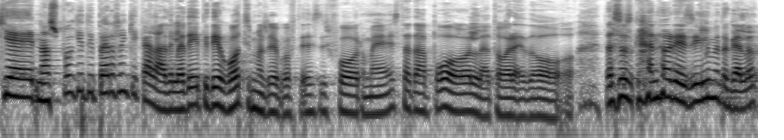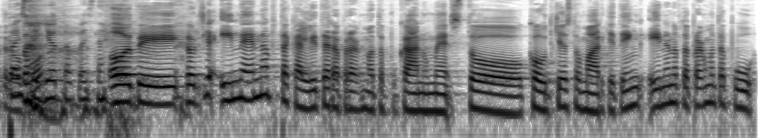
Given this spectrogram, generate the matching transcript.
και να σου πω γιατί πέρασαν και καλά. Δηλαδή, επειδή εγώ τις μαζεύω αυτές τις φόρμες, θα τα πω όλα τώρα εδώ. Θα σας κάνω ρεζίλι με τον καλό Πες τρόπο. τα, Γιώτα, πες τα. ότι, κορίτσια, είναι ένα από τα καλύτερα πράγματα που κάνουμε στο code και στο marketing. Είναι ένα από τα πράγματα που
